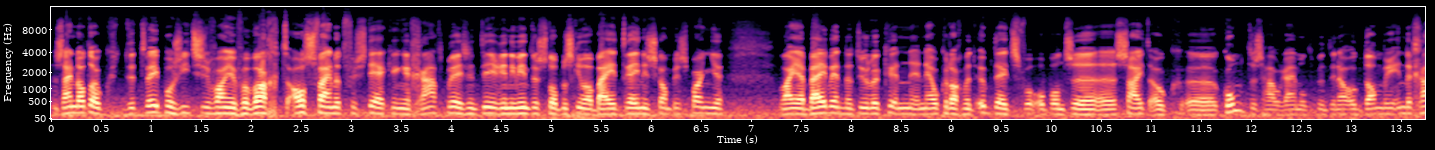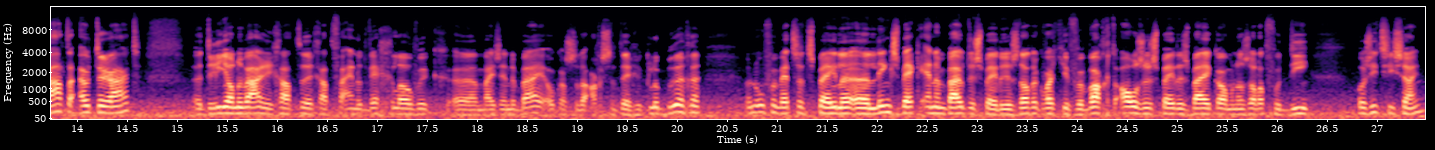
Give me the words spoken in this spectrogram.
Zijn dat ook de twee posities waarvan je verwacht als Feyenoord versterkingen gaat presenteren in die winterstop? Misschien wel bij het trainingskamp in Spanje. Waar jij bij bent natuurlijk en, elke dag met updates voor op onze uh, site ook komt. Dus hou Rijnmond.nl ook dan weer in de gaten uiteraard. 3 januari gaat, uh, gaat Feyenoord weg, geloof ik. Uh, wij zijn erbij, ook als ze de achtste tegen Club Brugge een oefenwedstrijd spelen. Linksback en een buitenspeler. Is dat ook wat je verwacht als er spelers bijkomen? Dan zal het voor die posities zijn?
